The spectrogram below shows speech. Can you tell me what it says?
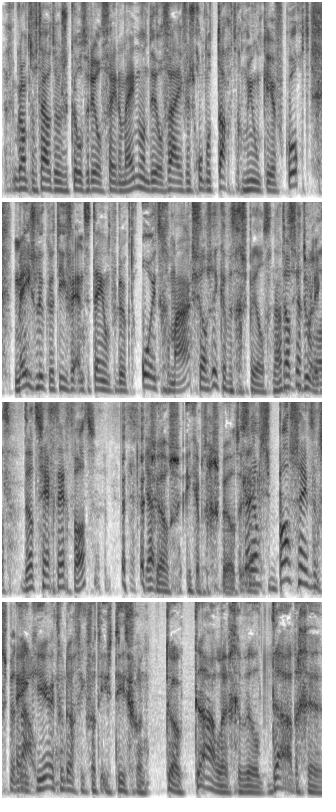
Grand Theft Auto is een cultureel fenomeen... want deel 5 is 180 miljoen keer verkocht. Meest lucratieve entertainmentproduct ooit gemaakt. Zelfs ik heb het gespeeld. Nou, dat dat bedoel ik. wat. Dat zegt echt wat. Ja. Zelfs ik heb het gespeeld. Zelfs Bas heeft het gespeeld. Eén Nou, keer en toen dacht ik, wat is dit voor een totale gewelddadige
